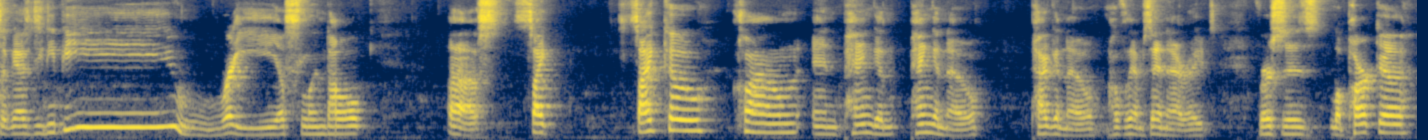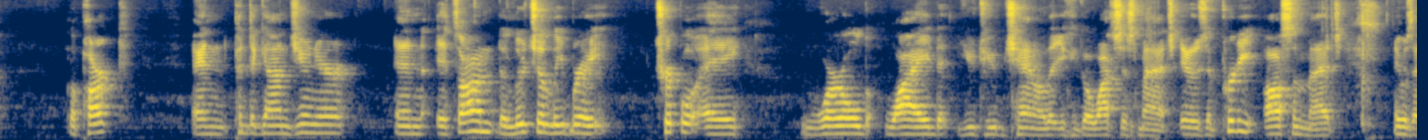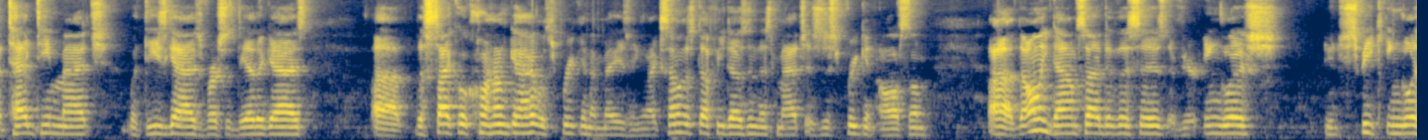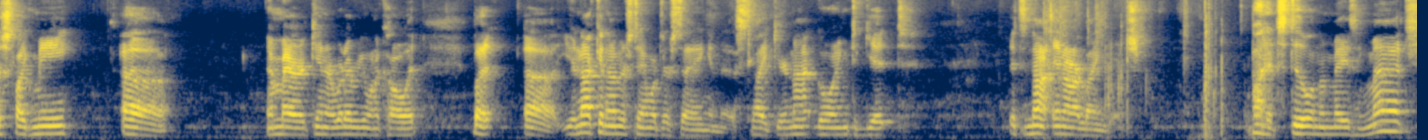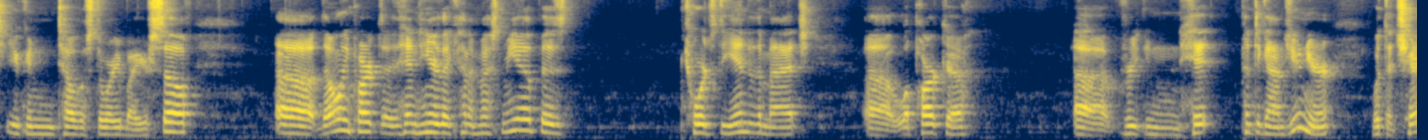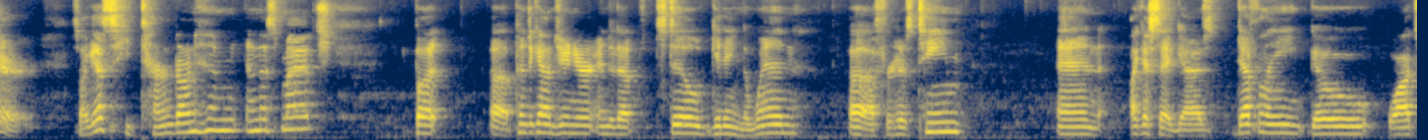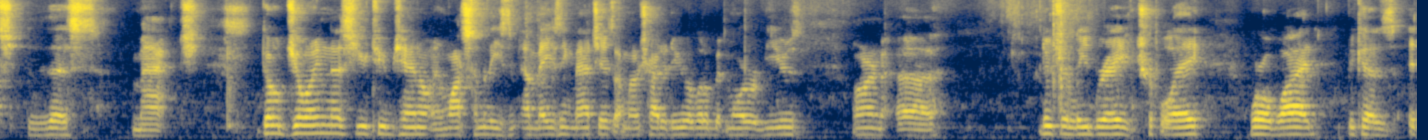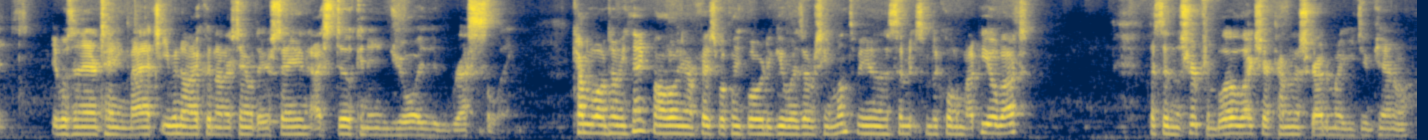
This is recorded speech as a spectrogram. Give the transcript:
What's up, guys? DTMP Wrestling Talk. Uh, Psych- Psycho Clown and Pangan- Pagano, Pagano, hopefully I'm saying that right, versus La Parka, La Park, and Pentagon Jr. And it's on the Lucha Libre AAA worldwide YouTube channel that you can go watch this match. It was a pretty awesome match. It was a tag team match with these guys versus the other guys. Uh, the Psycho Clown guy was freaking amazing. Like some of the stuff he does in this match is just freaking awesome. Uh, the only downside to this is if you're English, you speak English like me, uh, American or whatever you want to call it, but uh, you're not going to understand what they're saying in this. Like you're not going to get. It's not in our language but it's still an amazing match. You can tell the story by yourself. Uh, the only part that, in here that kind of messed me up is towards the end of the match, uh, uh, freaking hit Pentagon Jr. with a chair. So I guess he turned on him in this match, but uh, Pentagon Jr. ended up still getting the win uh, for his team. And like I said, guys, definitely go watch this match. Go join this YouTube channel and watch some of these amazing matches. I'm going to try to do a little bit more reviews on uh, Lucha Libre AAA worldwide because it it was an entertaining match. Even though I couldn't understand what they were saying, I still can enjoy the wrestling. Comment below and tell me you think. Follow me on Facebook. Link below to giveaways every single month. You want to send me something cool to my PO box, that's in the description below. Like, share, comment, subscribe to my YouTube channel.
